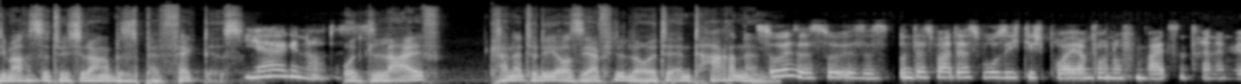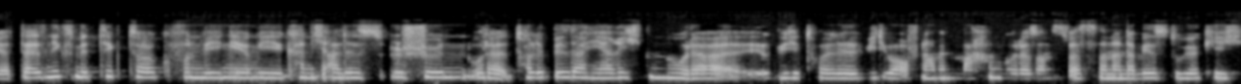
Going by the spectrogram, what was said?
die machen es natürlich so lange, bis es perfekt ist. Ja, genau. und live kann natürlich auch sehr viele Leute enttarnen. So ist es, so ist es. Und das war das, wo sich die Spreu einfach noch vom Weizen trennen wird. Da ist nichts mit TikTok, von wegen irgendwie kann ich alles schön oder tolle Bilder herrichten oder irgendwelche tolle Videoaufnahmen machen oder sonst was, sondern da wirst du wirklich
